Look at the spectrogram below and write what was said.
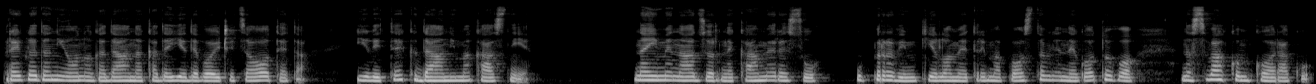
pregledani onoga dana kada je devojčica oteta ili tek danima kasnije. Naime, nadzorne kamere su u prvim kilometrima postavljene gotovo na svakom koraku,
